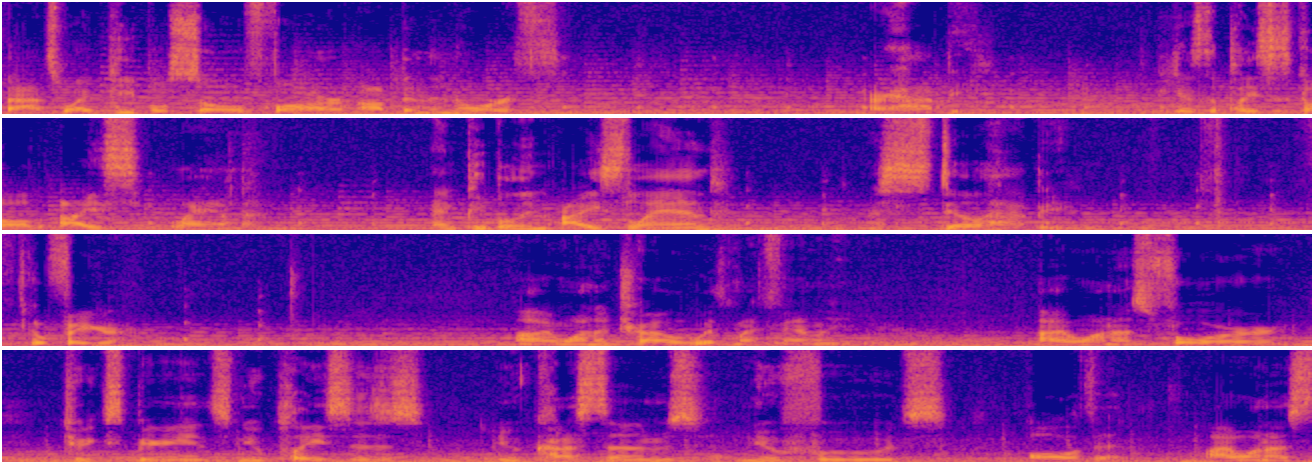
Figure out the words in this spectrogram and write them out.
that's why people so far up in the north are happy because the place is called Iceland. And people in Iceland are still happy. Go figure. I want to travel with my family. I want us four to experience new places, new customs, new foods, all of it. I want us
